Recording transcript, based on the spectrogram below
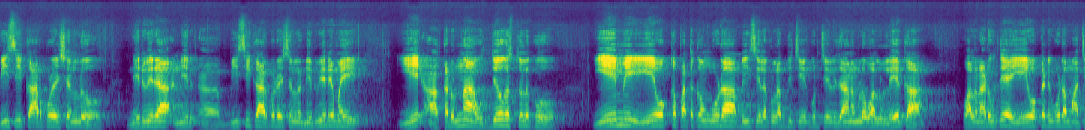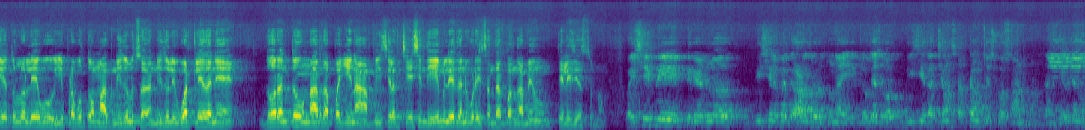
బీసీ కార్పొరేషన్లు నిర్వీర్య నిర్ బీసీ కార్పొరేషన్లు నిర్వీర్యమై ఏ అక్కడున్న ఉద్యోగస్తులకు ఏమి ఏ ఒక్క పథకం కూడా బీసీలకు లబ్ధి చేకూర్చే విధానంలో వాళ్ళు లేక వాళ్ళని అడిగితే ఏ ఒక్కటి కూడా మా చేతుల్లో లేవు ఈ ప్రభుత్వం మాకు నిధులు స- నిధులు ఇవ్వట్లేదనే దూరంతో ఉన్నారు తప్ప ఈయన బీసీలకు చేసింది ఏమీ లేదని కూడా ఈ సందర్భంగా మేము తెలియజేస్తున్నాం. వైసీపీ పీరియడ్లో బీసీలపై దాడులు జరుగుతున్నాయి లోకేష్ బాబు బీసీ రక్షణ చట్టం తీసుకొస్తా అంటున్నాను దానికి ఏ విధంగా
